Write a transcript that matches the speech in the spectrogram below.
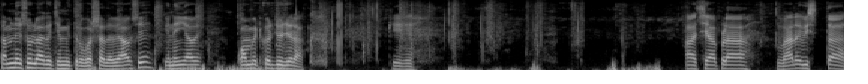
તમને શું લાગે છે મિત્રો, વરસાદ હવે આવશે કે નહીં આવે? કોમેન્ટ કરજો જરાક. કે આ છે આપણા વારે વિસ્તાર.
